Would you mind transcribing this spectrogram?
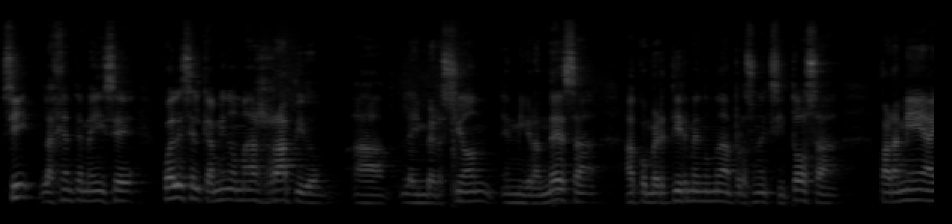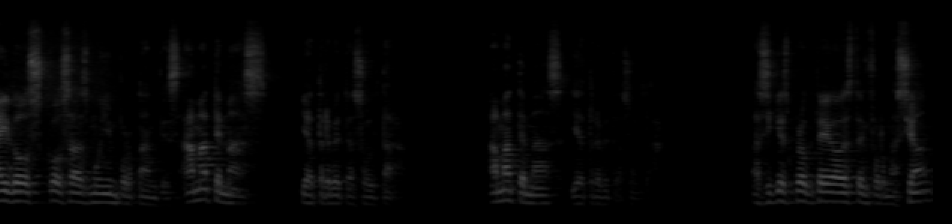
sí, la gente me dice, ¿cuál es el camino más rápido a la inversión en mi grandeza, a convertirme en una persona exitosa? Para mí hay dos cosas muy importantes. Ámate más y atrévete a soltar. Ámate más y atrévete a soltar. Así que espero que te haya dado esta información.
